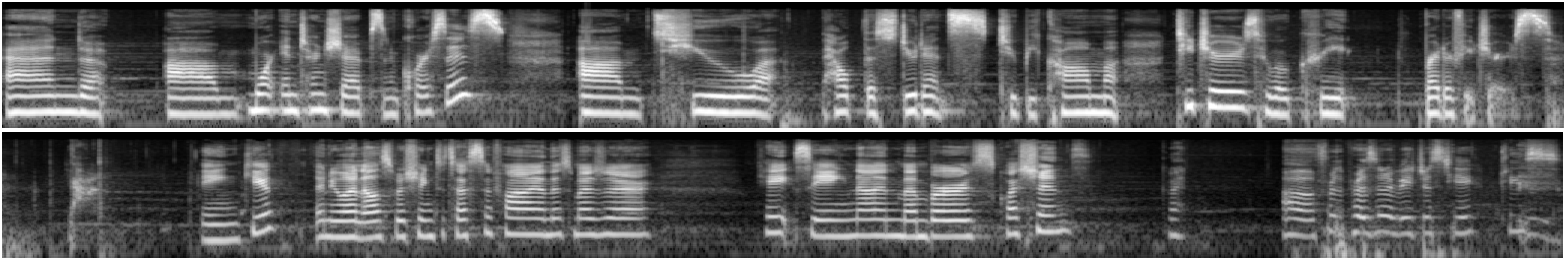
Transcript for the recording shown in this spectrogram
and um, more internships and courses um, to help the students to become teachers who will create brighter futures. Yeah. Thank you. Anyone else wishing to testify on this measure? Kate, seeing none, members, questions? Go ahead. Uh, For the president of HSTA, please.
